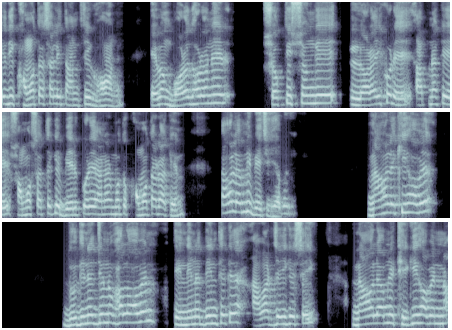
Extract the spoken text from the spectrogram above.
যদি ক্ষমতাশালী তান্ত্রিক হন এবং বড় ধরনের শক্তির সঙ্গে লড়াই করে আপনাকে সমস্যা থেকে বের করে আনার মতো ক্ষমতা রাখেন, তাহলে আপনি বেঁচে যাবেন। না হলে কি হবে? দুদিনের জন্য ভালো হবেন তিন দিনের দিন থেকে আবার যেই সেই না হলে আপনি ঠিকই হবেন না।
